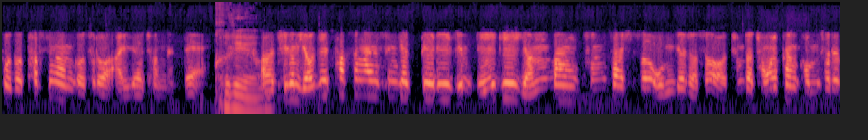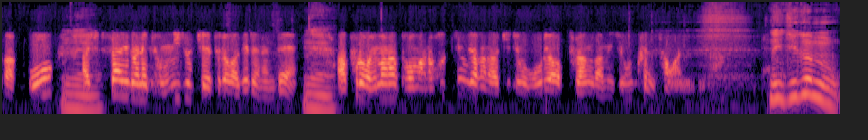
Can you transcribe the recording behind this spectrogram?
한인교포도 탑승한 것으로 알려졌는데 그래요. 어, 지금 여기에 탑승한 승객들이 지금 4개 연방 군사시설 옮겨져서 좀 더 정확한 검사를 받고 네. 14일간의 격리 조치에 들어가게 되는데 네. 앞으로 얼마나 더 많은 확진자가 나올지 지금 우려 불안감이 지금 큰 상황입니다. 근데 지금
